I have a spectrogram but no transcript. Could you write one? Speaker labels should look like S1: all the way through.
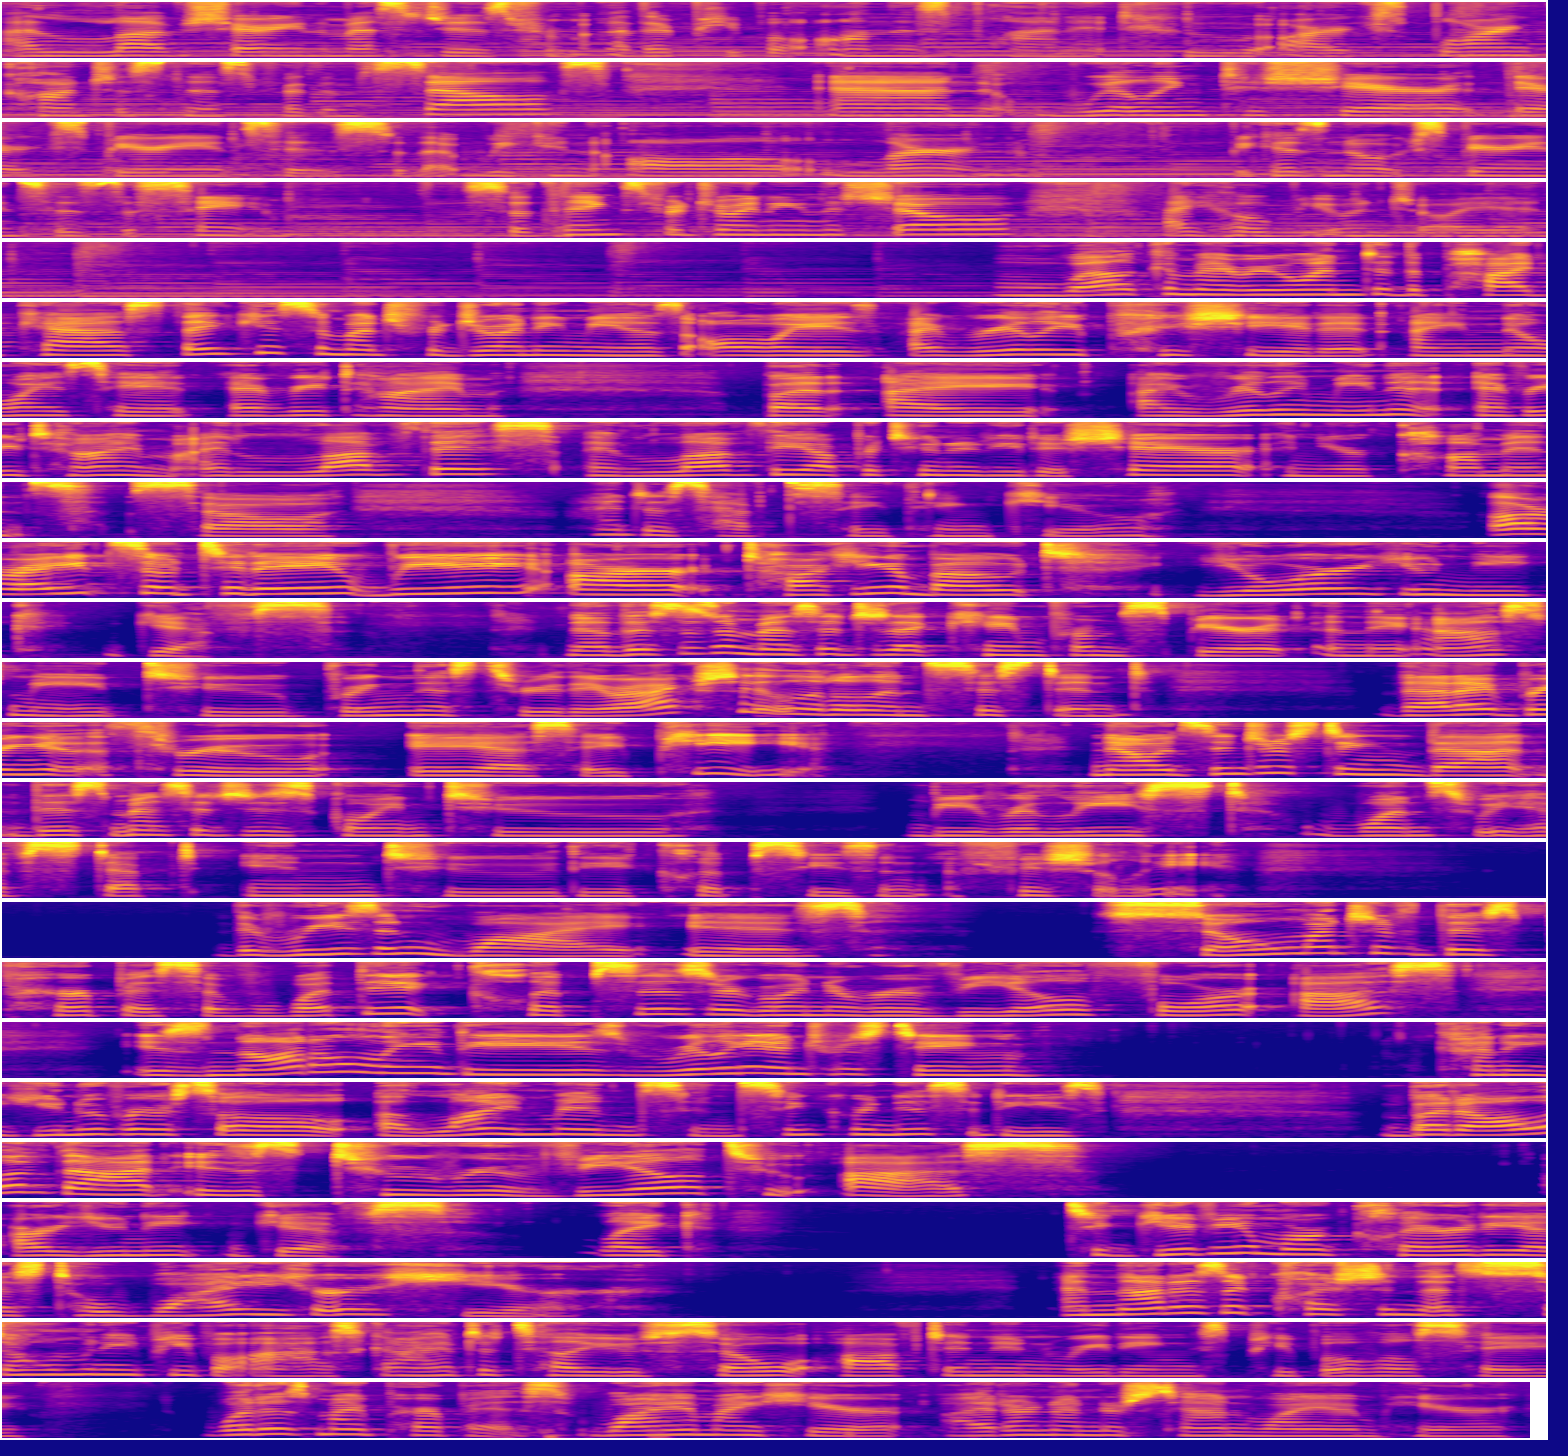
S1: I love sharing the messages from other people on this planet who are exploring consciousness for themselves and willing to share their experiences so that we can all learn because no experience is the same. So, thanks for joining the show. I hope you enjoy it. Welcome, everyone, to the podcast. Thank you so much for joining me as always. I really appreciate it. I know I say it every time, but I, I really mean it every time. I love this. I love the opportunity to share and your comments. So I just have to say thank you. All right, so today we are talking about your unique gifts. Now, this is a message that came from Spirit, and they asked me to bring this through. They were actually a little insistent that I bring it through ASAP. Now, it's interesting that this message is going to be released once we have stepped into the eclipse season officially. The reason why is so much of this purpose of what the eclipses are going to reveal for us is not only these really interesting kind of universal alignments and synchronicities, but all of that is to reveal to us our unique gifts, like to give you more clarity as to why you're here. And that is a question that so many people ask. I have to tell you, so often in readings, people will say, What is my purpose? Why am I here? I don't understand why I'm here.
